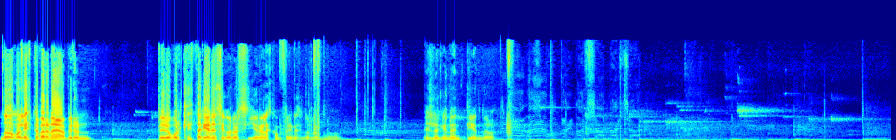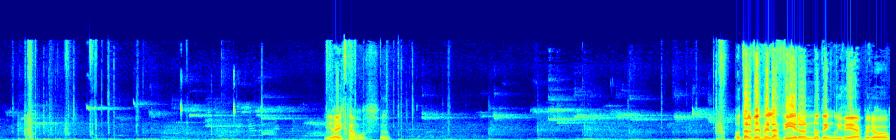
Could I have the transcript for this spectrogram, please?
No molesta para nada, pero. Pero ¿por qué estarían en ese color si yo no las compré en ese color? No. Es lo que no entiendo. Y ahí estamos. O tal vez me las dieron, no tengo idea, pero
